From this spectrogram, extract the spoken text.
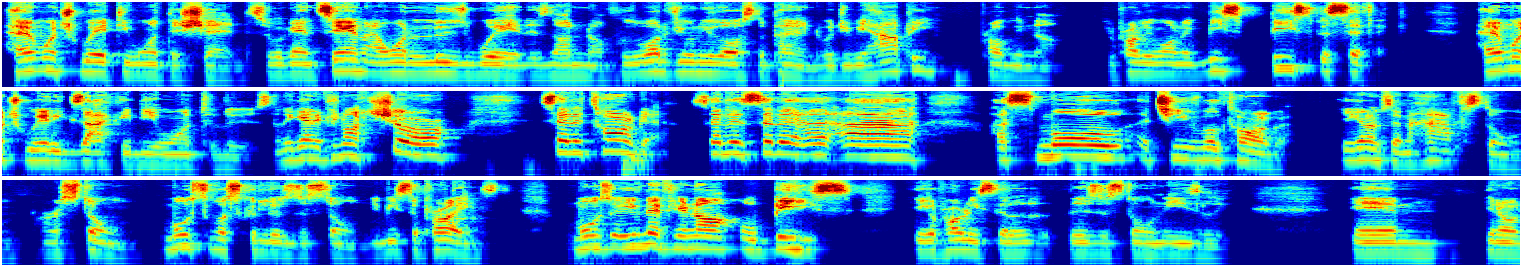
How much weight do you want to shed? So, again, saying I want to lose weight is not enough. Because what if you only lost a pound? Would you be happy? Probably not. You probably want to be, be specific. How much weight exactly do you want to lose? And again, if you're not sure, set a target. Set a set a, a, a small achievable target. You know what I'm saying? A half stone or a stone. Most of us could lose a stone. You'd be surprised. Most, even if you're not obese, you could probably still lose a stone easily. Um, you know,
